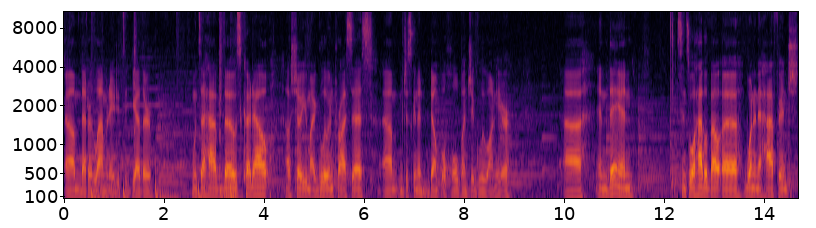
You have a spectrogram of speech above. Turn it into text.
um, that are laminated together. Once I have those cut out, I'll show you my gluing process. Um, I'm just gonna dump a whole bunch of glue on here. Uh, and then, since we'll have about a one and a half inch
